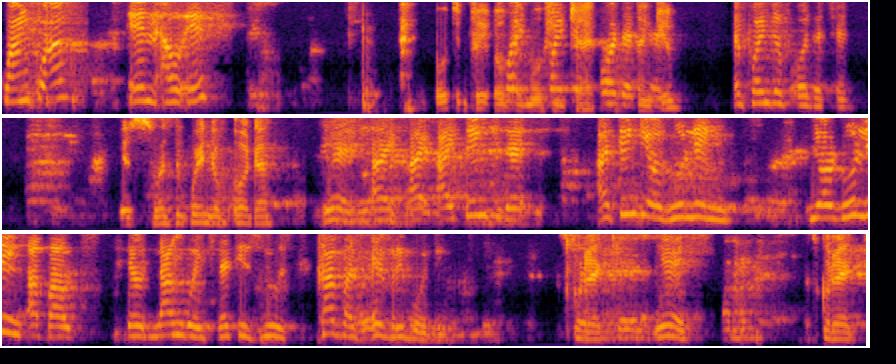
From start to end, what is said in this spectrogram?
Kwankwa, NLS. Vote in favor of the Point- motion, point of Chair. order, Thank Chair. you. A point of order, Chair. Yes, what's the point of order? Yes, I, I, I think that, I think your ruling, your ruling about the language that is used covers everybody. It's correct. Yes. That's correct.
